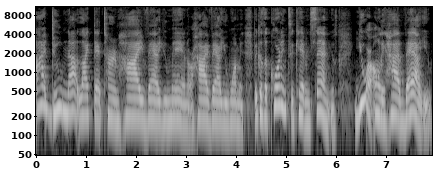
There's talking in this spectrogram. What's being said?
I do not like that term high value man or high value woman because, according to Kevin Samuels, you are only high value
